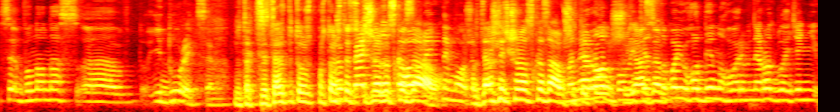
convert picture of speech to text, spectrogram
це воно нас е, і дурить цим. Ну так це, це про, про те, Ми що ти п'ять тільки що минут розказав. поговорити не можемо. Це ж ти тільки що розказав, що Мене типу, рот що болить, я я з за... тобою годину говорю, мене рот болить, я ні-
